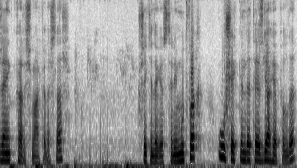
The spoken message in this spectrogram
renk karışımı arkadaşlar. Bu şekilde göstereyim. Mutfak U şeklinde tezgah yapıldı.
